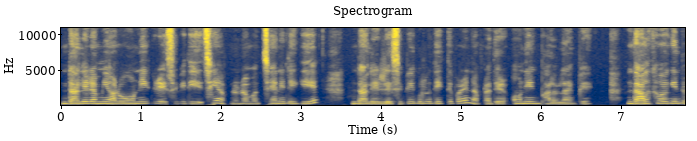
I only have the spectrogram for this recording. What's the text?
ডালের আমি আরও অনেক রেসিপি দিয়েছি। আপনারা আমার চ্যানেলে গিয়ে ডালের রেসিপিগুলো দেখতে পারেন। আপনাদের অনেক ভালো লাগবে। ডাল খাওয়া কিন্তু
